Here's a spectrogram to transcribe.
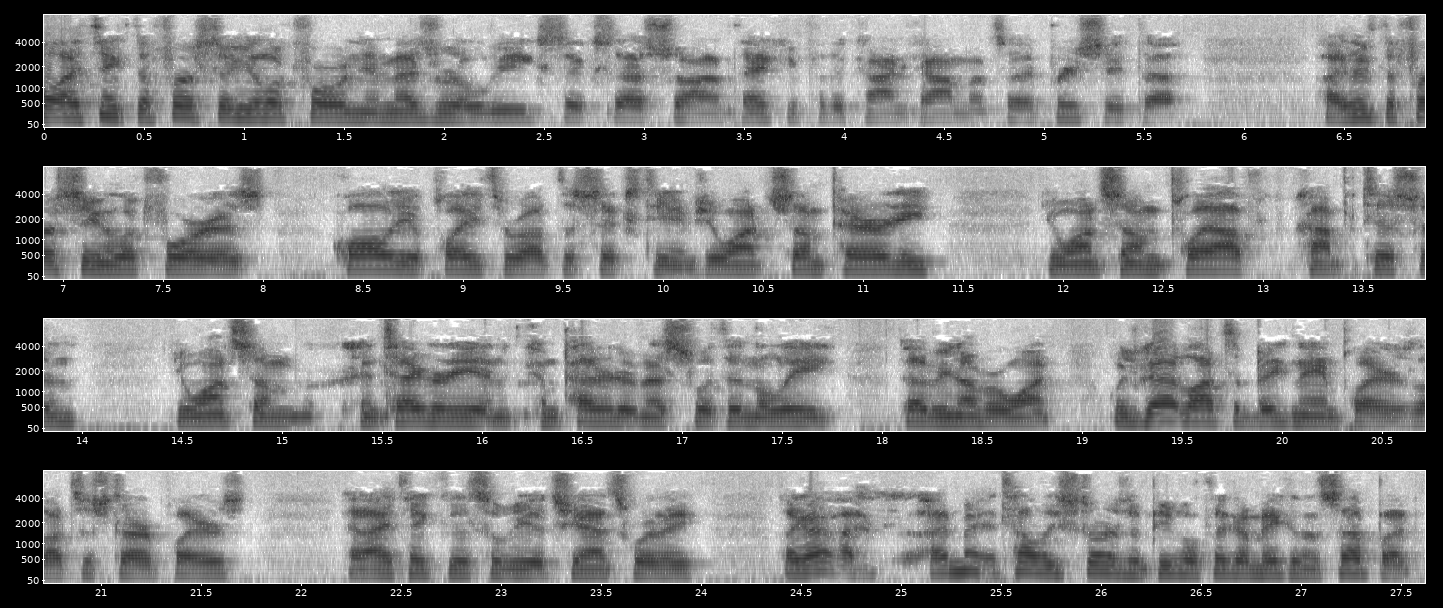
Well, I think the first thing you look for when you measure a league success, Sean, thank you for the kind comments. I appreciate that. I think the first thing you look for is quality of play throughout the six teams. You want some parity, you want some playoff competition, you want some integrity and competitiveness within the league. That'd be number one. We've got lots of big name players, lots of star players, and I think this will be a chance where they, like I, I, I tell these stories and people think I'm making this up, but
